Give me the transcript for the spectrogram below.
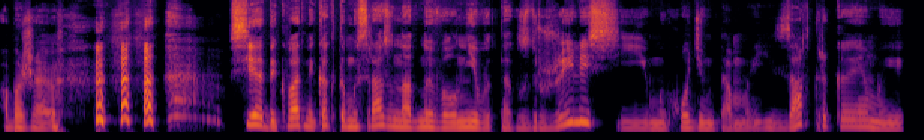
обожаю. Все адекватные. Как-то мы сразу на одной волне вот так сдружились, и мы ходим там и завтракаем, и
